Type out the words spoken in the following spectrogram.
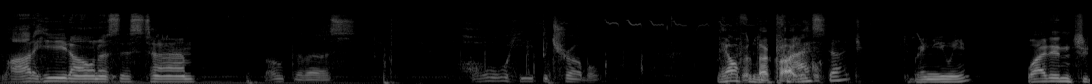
A Lot of heat on us this time. Both of us. Whole heap of trouble. They offered me a price, Dutch, to bring you in. Why didn't you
